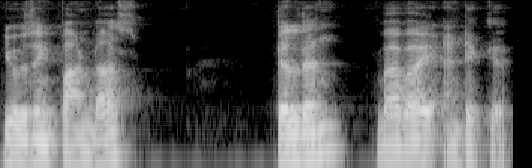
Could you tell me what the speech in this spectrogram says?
using pandas. Till then, bye bye and take care.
